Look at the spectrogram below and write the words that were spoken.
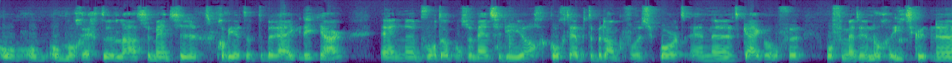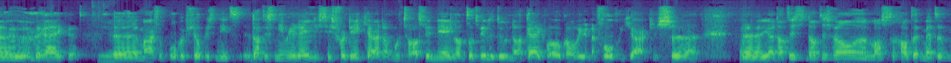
om, om, om nog echt de laatste mensen te proberen te, te bereiken dit jaar. En bijvoorbeeld ook onze mensen die al gekocht hebben te bedanken voor hun support. En te kijken of we of we met hun nog iets kunnen eh, bereiken. Uh, maar zo'n pop-up shop is niet, dat is niet meer realistisch voor dit jaar. Dan moeten we, als we in Nederland dat willen doen, dan kijken we ook alweer naar volgend jaar. Dus uh, ja, dat is, dat is wel lastig altijd met een,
